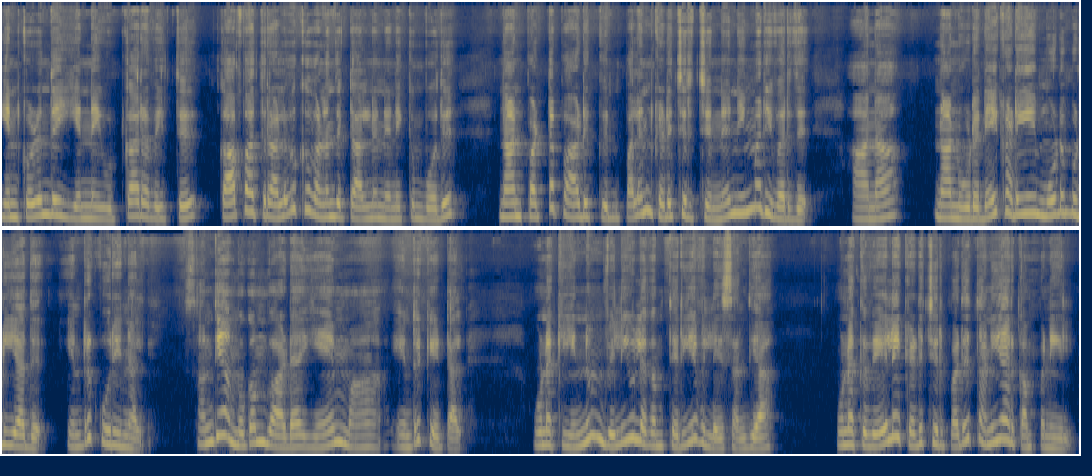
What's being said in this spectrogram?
என் குழந்தை என்னை உட்கார வைத்து காப்பாற்றுற அளவுக்கு வளர்ந்துட்டாள்னு நினைக்கும்போது நான் பட்ட பாடுக்கு பலன் கிடைச்சிருச்சுன்னு நிம்மதி வருது. ஆனால் நான் உடனே கடையை மூட முடியாது என்று கூறினாள். சந்தியா முகம் வாட ஏம்மா? என்று கேட்டாள். உனக்கு இன்னும் வெளியுலகம் தெரியவில்லை சந்தியா. உனக்கு வேலை கிடைச்சிருப்பது தனியார் கம்பெனியில்.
